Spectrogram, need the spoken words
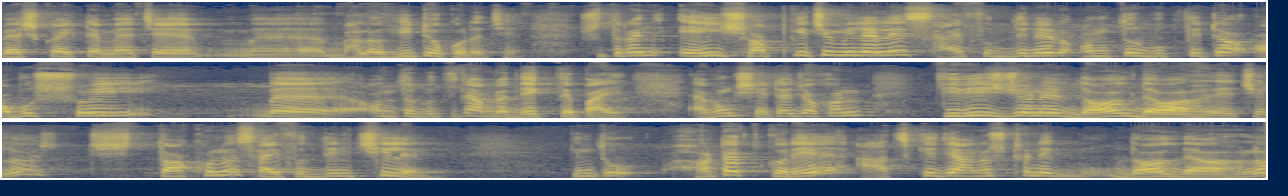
বেশ কয়েকটা ম্যাচে ভালো হিটও করেছে। সুতরাং এই সব কিছু মিলালে সাইফুদ্দিনের অন্তর্ভুক্তিটা অবশ্যই অন্তর্ভুক্তিটা আমরা দেখতে পাই। এবং সেটা যখন তিরিশ জনের দল দেওয়া হয়েছিল, তখনও সাইফুদ্দিন ছিলেন। কিন্তু হঠাৎ করে আজকে যে আনুষ্ঠানিক দল দেওয়া হলো,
